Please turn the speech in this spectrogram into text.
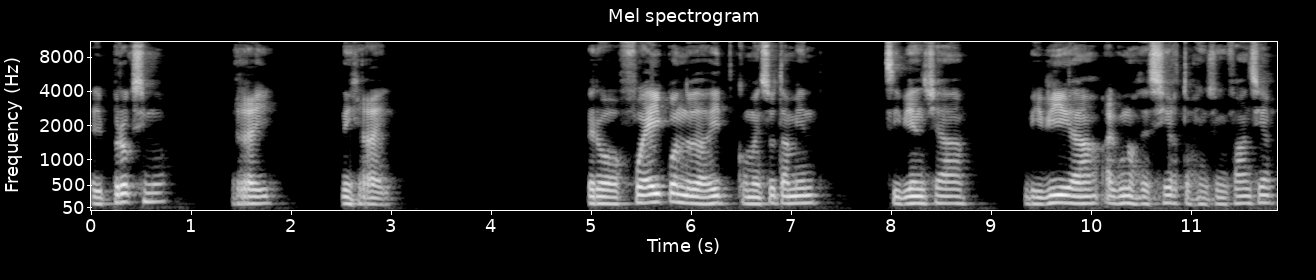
el próximo rey de Israel. Pero fue ahí cuando David comenzó también, si bien ya vivía algunos desiertos en su infancia,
